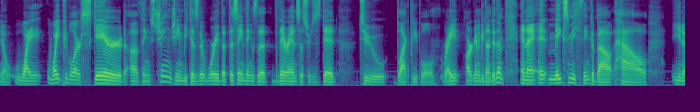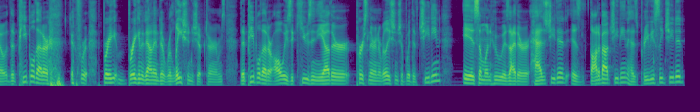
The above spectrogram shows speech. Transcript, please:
you know white white people are scared of things changing because they're worried that the same things that their ancestors did to black people, right, are going to be done to them, and I, it makes me think about how you know the people that are if we're break, breaking it down into relationship terms the people that are always accusing the other person they're in a relationship with of cheating is someone who is either has cheated, is thought about cheating, has previously cheated.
